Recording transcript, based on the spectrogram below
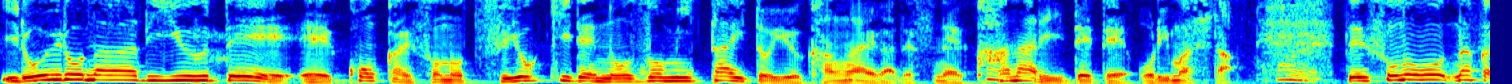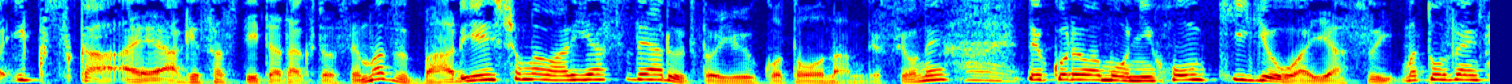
いろいろな理由で、えー、今回その強気で臨みたいという考えがですね、かなり出ておりました。はい、で、そのなんかいくつか、えー、挙げさせていただくとですね、まずバリエーションが割安であるということなんですよね。はい、で、これはもう日本企業は安い。まあ当然、為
